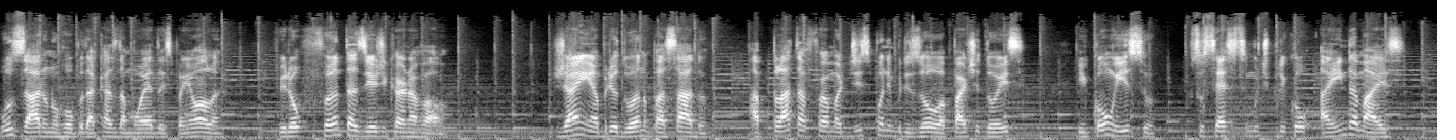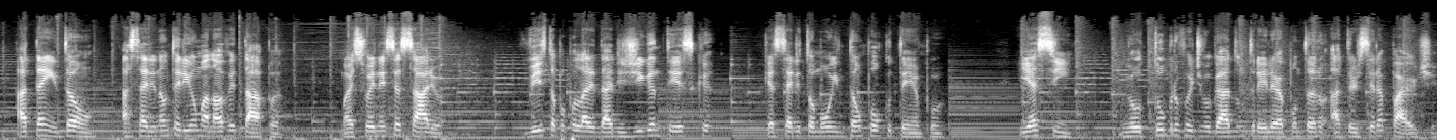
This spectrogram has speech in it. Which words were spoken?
usaram no roubo da Casa da Moeda espanhola virou fantasia de carnaval. Já em abril do ano passado, a plataforma disponibilizou a parte 2 e com isso, o sucesso se multiplicou ainda mais. Até então, a série não teria uma nova etapa, mas foi necessário visto a popularidade gigantesca que a série tomou em tão pouco tempo. E assim, em outubro foi divulgado um trailer apontando a terceira parte.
